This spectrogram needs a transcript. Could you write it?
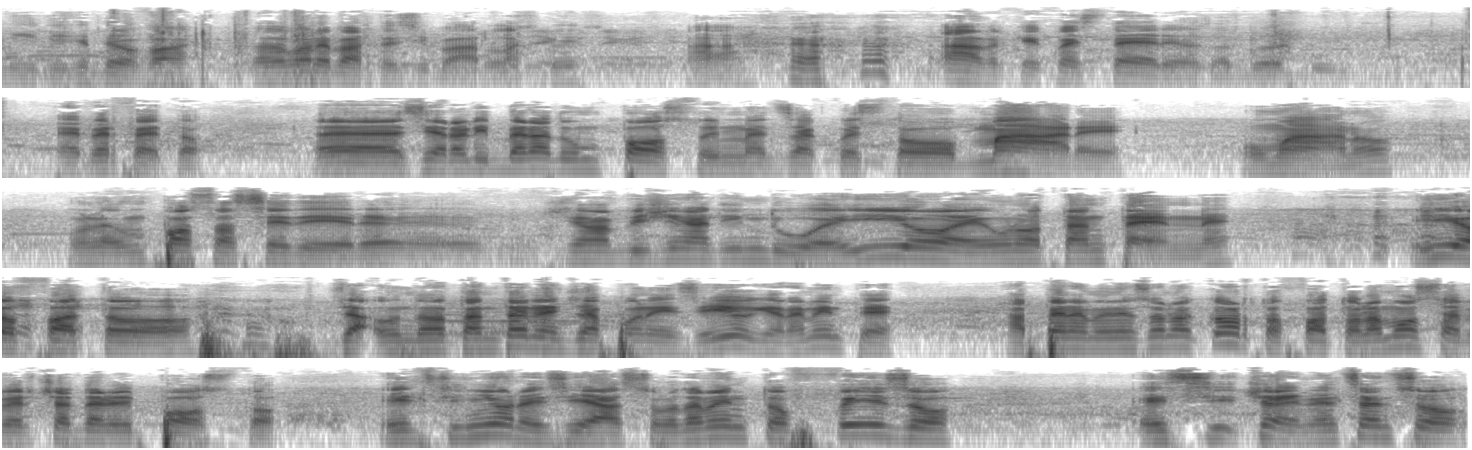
miti. Che devo fare? Da quale parte si parla qui? Ah. ah, perché qua è stereo, sa due punti. Eh, perfetto. Eh, si era liberato un posto in mezzo a questo mare umano, un, un posto a sedere. Eh, Ci siamo avvicinati in due, io e un ottantenne. Io ho fatto un ottantenne giapponese. Io chiaramente appena me ne sono accorto ho fatto la mossa per cedere il posto e il signore si è assolutamente offeso si- cioè nel senso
